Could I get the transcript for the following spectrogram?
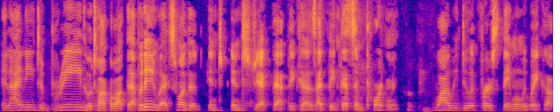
and I need to breathe. We'll talk about that. But anyway, I just wanted to inter- interject that because I think that's important why we do it first thing when we wake up.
